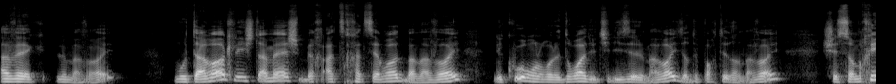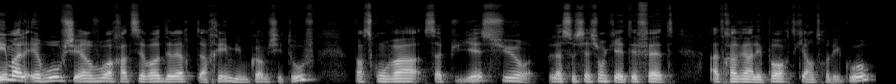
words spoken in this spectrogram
avec le Mavoy, Mutarot l'ishtamesh bamavoy. Les cours ont le droit d'utiliser le Mavoy, c'est-à-dire de porter dans le Mavoy. Chez Somchim al Eruv, chez Ervu achatzerot derer ptachim bimkom shituf parce qu'on va s'appuyer sur l'association qui a été faite à travers les portes qui y a entre les cours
